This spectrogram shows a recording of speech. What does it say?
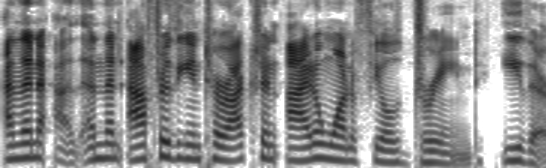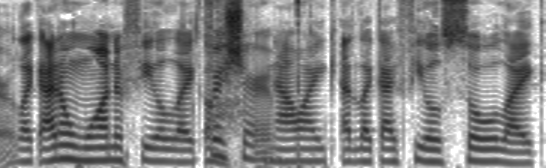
And then and then after the interaction, I don't want to feel drained either. Like I don't want to feel like For "Oh, sure. now I I- like I feel so like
